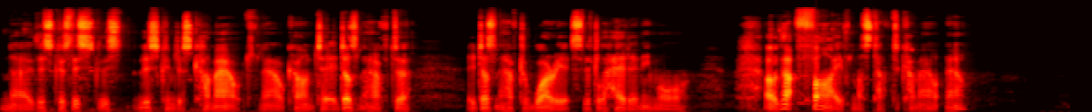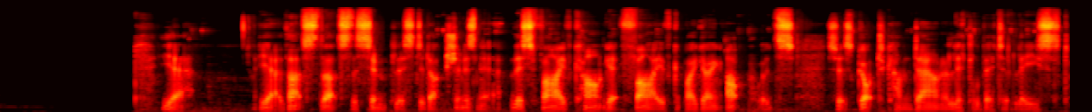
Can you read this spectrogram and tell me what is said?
No, this because this this this can just come out now, can't it? It doesn't have to. It doesn't have to worry its little head anymore. Oh, that 5 must have to come out now. Yeah, yeah, that's that's the simplest deduction, isn't it? This 5 can't get 5 by going upwards, so it's got to come down a little bit at least.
